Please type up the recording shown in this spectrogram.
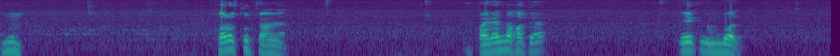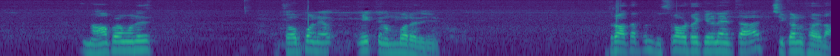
हम्म. खरंच खूप छान आहे. पहिल्यांदा खातोय. एक नंबर. नावाप्रमाणे चव पण एक नंबर आहे त्याची. तर आता आपण दुसरा ऑर्डर केलेला आहे त्यांचा चिकन खरडा.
